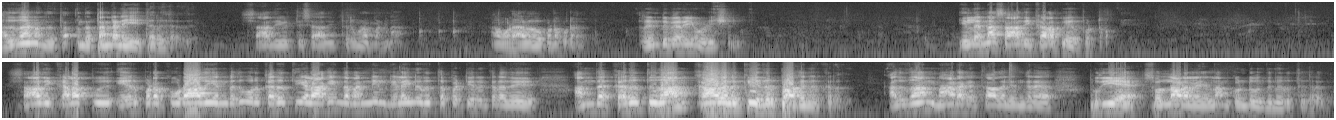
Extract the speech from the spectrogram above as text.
அதுதான் அந்த த- அந்த தண்டனையை தருகிறது. சாதி விட்டு சாதி திருமணம் பண்ணால் அவங்கள அளவு பண்ணக்கூடாது. ரெண்டு பேரையும் ஒழிச்சணும் இல்லைன்னா சாதி கலப்பு ஏற்பட்டுரும். சாதி கலப்பு ஏற்படக்கூடாது என்பது ஒரு கருத்தியலாக இந்த மண்ணில் நிலைநிறுத்தப்பட்டிருக்கிறது. அந்த கருத்து தான் காதலுக்கு எதிர்ப்பாக நிற்கிறது. அதுதான் நாடக காதல் என்கிற புதிய சொல்லாடலை எல்லாம் கொண்டு வந்து நிறுத்துகிறது.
